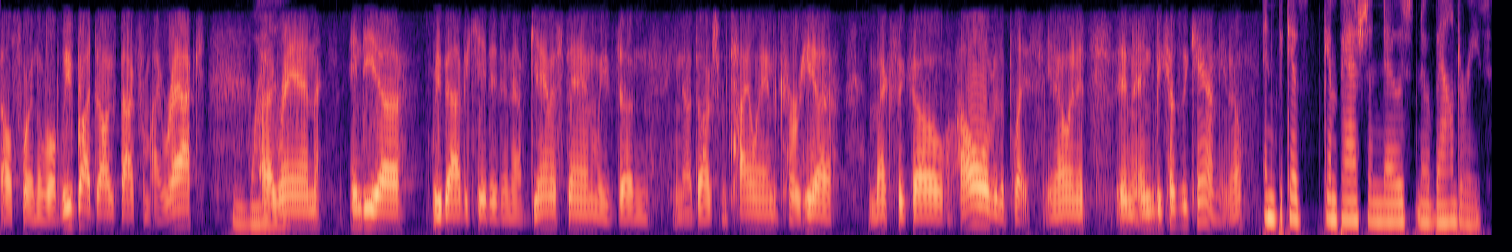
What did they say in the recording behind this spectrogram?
elsewhere in the world. We've brought dogs back from Iraq, wow. Iran, India, We've advocated in Afghanistan. We've done, you know, dogs from Thailand, Korea, Mexico, all over the place, you know, and it's and, and because we can, you know. And because compassion knows no boundaries.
